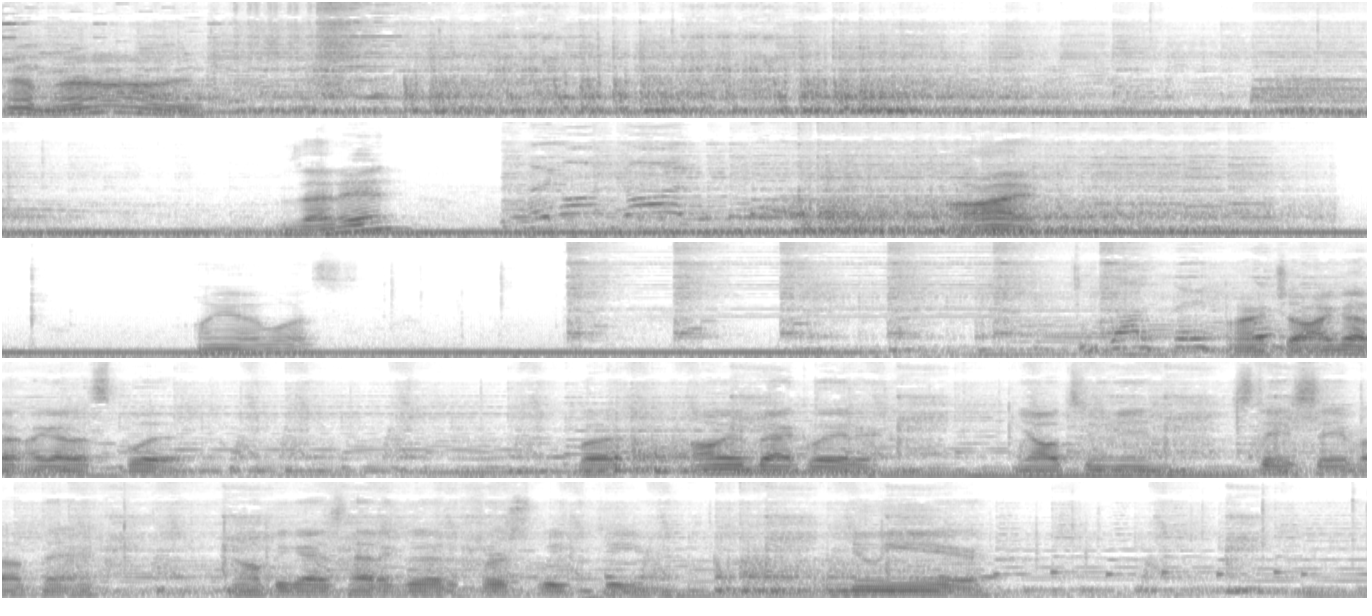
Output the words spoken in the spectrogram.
Come on. Is that it? Hang on, guys. Alright. Oh yeah, it was. Stay Alright, y'all, I gotta I gotta split. But I'll be back later. Y'all tune in. Stay safe out there. I hope you guys had a good first week to your new year.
